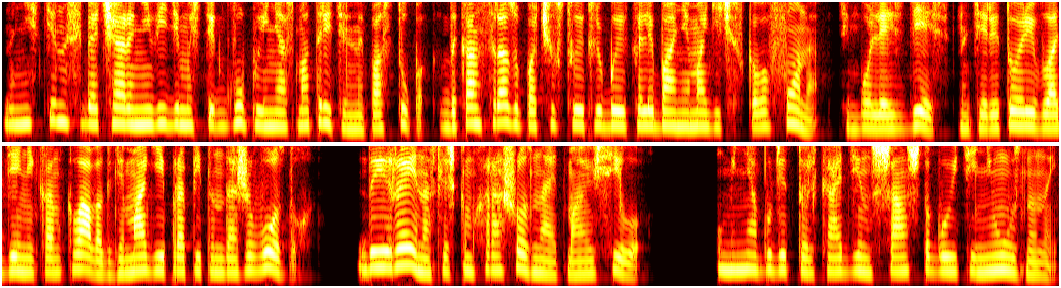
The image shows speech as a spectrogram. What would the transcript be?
Нанести на себя чары невидимости – глупый и неосмотрительный поступок. Декан сразу почувствует любые колебания магического фона, тем более здесь, на территории владений Конклава, где магией пропитан даже воздух. Да и Рейна слишком хорошо знает мою силу. У меня будет только один шанс, чтобы уйти неузнанный.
